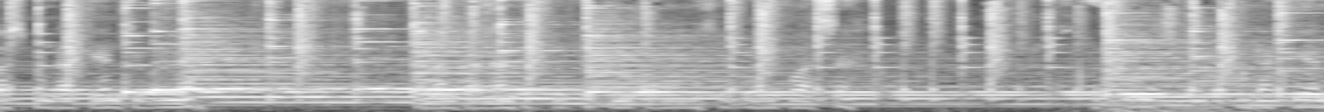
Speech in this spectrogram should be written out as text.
lost pendakian juga ya. dalam keadaan tertutup untuk masih bulan puasa. Seperti pendakian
